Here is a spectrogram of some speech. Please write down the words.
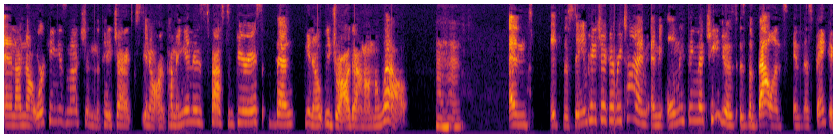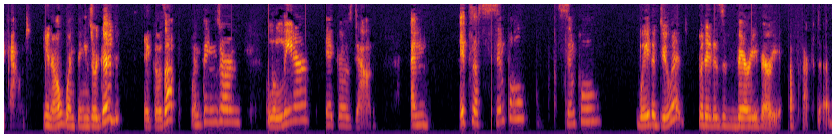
and I'm not working as much and the paychecks, you know, aren't coming in as fast and furious, then, you know, we draw down on the well. Mm-hmm. And it's the same paycheck every time. And the only thing that changes is the balance in this bank account. You know, when things are good, it goes up. When things are a little leaner, it goes down. And it's a simple, simple way to do it, but it is very, very effective.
